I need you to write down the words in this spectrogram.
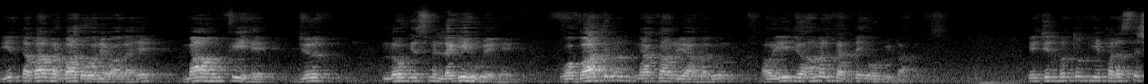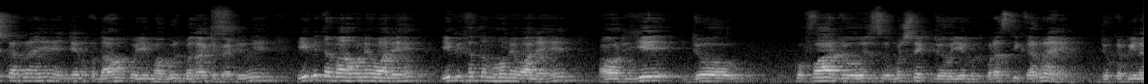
یہ تباہ برباد ہونے والا ہے۔ ما ہم فی ہے جو لوگ اس میں لگے ہوئے ہیں۔ وہ باطل ناکام یا ملون اور یہ جو عمل کرتے ہیں، وہ بھی باطل۔ یہ جن بتوں کی یہ پرستش کر رہے ہیں، جن خداؤں کو یہ معبود بنا کے بیٹھے ہوئے ہیں، یہ بھی تباہ ہونے والے ہیں، یہ بھی ختم ہونے والے ہیں اور یہ جو کفار، جو اس مشرق جو یہ بت پرستی کر رہے ہیں، جو قبیلہ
